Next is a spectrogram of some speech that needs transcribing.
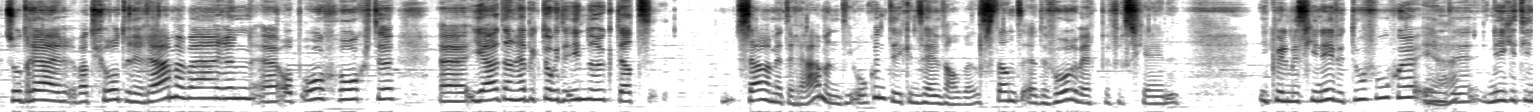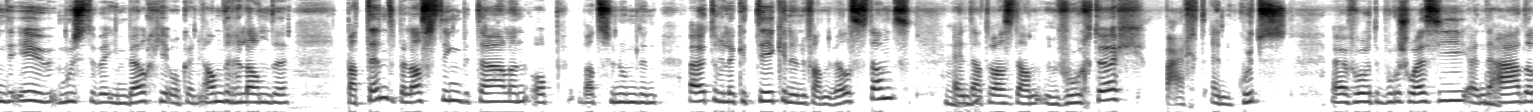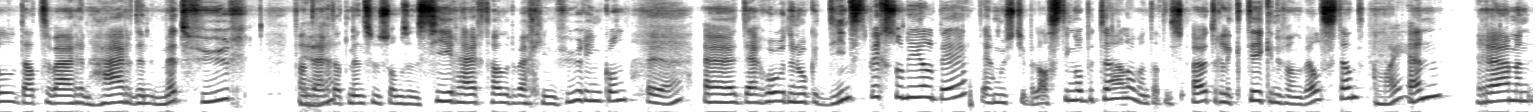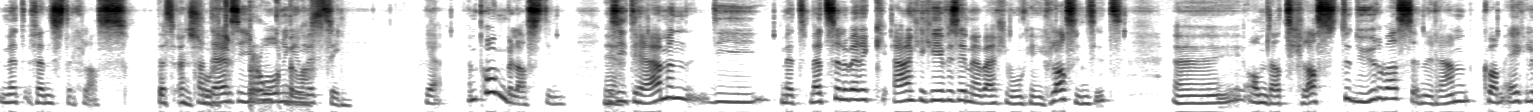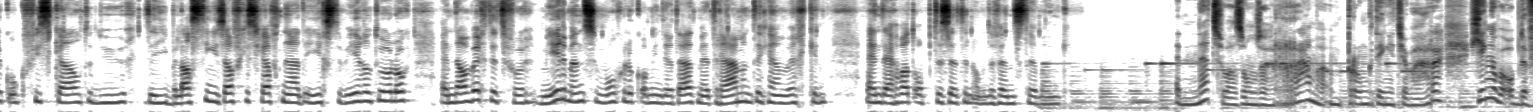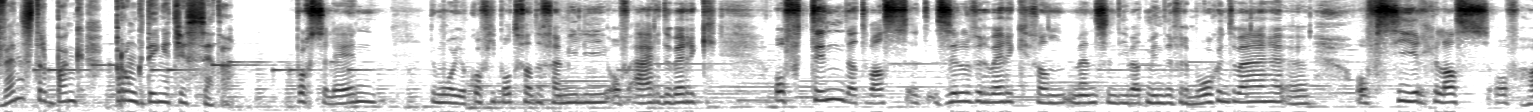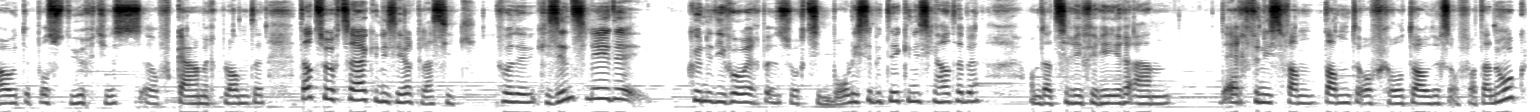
Zodra er wat grotere ramen waren, uh, op ooghoogte, uh, ja, dan heb ik toch de indruk dat samen met de ramen, die ook een teken zijn van welstand, uh, de voorwerpen verschijnen. Ik wil misschien even toevoegen, in de 19e eeuw moesten we in België, ook in andere landen, patentbelasting betalen op wat ze noemden uiterlijke tekenen van welstand. En mhm. dat was dan een voertuig, paard en koets. Eh, voor de bourgeoisie en de adel. Dat waren haarden met vuur. Vandaar dat mensen soms een sierhaard hadden waar geen vuur in kon. Ja. Uh, daar hoorden ook het dienstpersoneel bij. Daar moest je belasting op betalen, want dat is uiterlijk teken van welstand. En ramen met vensterglas. Dat is een soort pronkbelasting. Ja, een pronkbelasting. Je ziet ramen die met metselwerk aangegeven zijn, maar waar gewoon geen glas in zit. Uh, omdat glas te duur was en een raam kwam eigenlijk ook fiscaal te duur. Die belasting is afgeschaft na de Eerste Wereldoorlog en dan werd het voor meer mensen mogelijk om inderdaad met ramen te gaan werken en daar wat op te zetten op de vensterbank. En net zoals onze ramen een pronkdingetje waren, gingen we op de vensterbank pronkdingetjes zetten. Porselein, de mooie koffiepot van de familie of aardewerk of tin, dat was het zilverwerk van mensen die wat minder vermogend waren. Uh, of sierglas, of houten postuurtjes, of kamerplanten. Dat soort zaken is heel klassiek. Voor de gezinsleden kunnen die voorwerpen een soort symbolische betekenis gehad hebben, omdat ze refereren aan de erfenis van tante of grootouders of wat dan ook.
